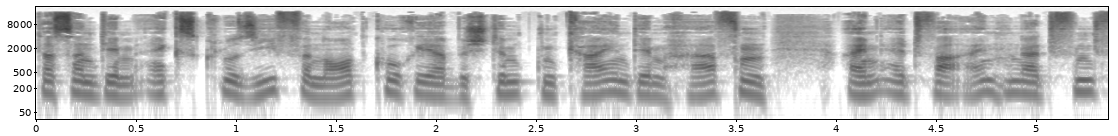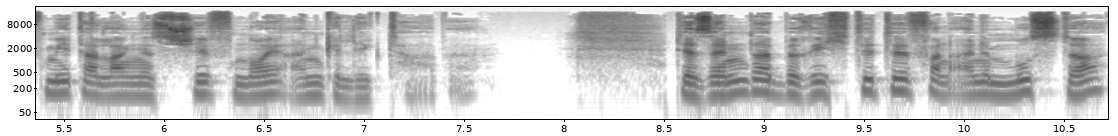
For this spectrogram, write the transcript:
dass an dem exklusiv für Nordkorea bestimmten Kai in dem Hafen ein etwa 105 Meter langes Schiff neu angelegt habe. Der Sender berichtete von einem Muster,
